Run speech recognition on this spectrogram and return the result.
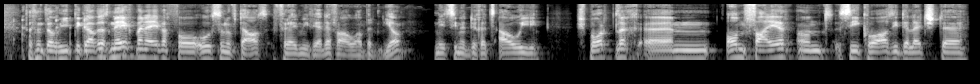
dass wir da weitergehen. Aber das merkt man einfach von außen auf das, freue ich mich auf jeden Fall. Aber ja, wir sind natürlich jetzt alle sportlich ähm, on fire und sind quasi den letzten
